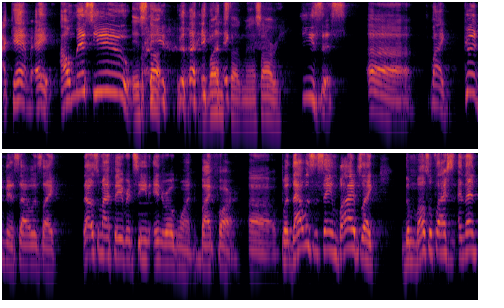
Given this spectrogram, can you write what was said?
I can not Hey, I'll miss you. It's stuck. like, the button like, stuck, man. Sorry. Jesus. Uh my goodness. I was like, that was my favorite scene in Rogue One by far. Uh, but that was the same vibes, like the muzzle flashes, and then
